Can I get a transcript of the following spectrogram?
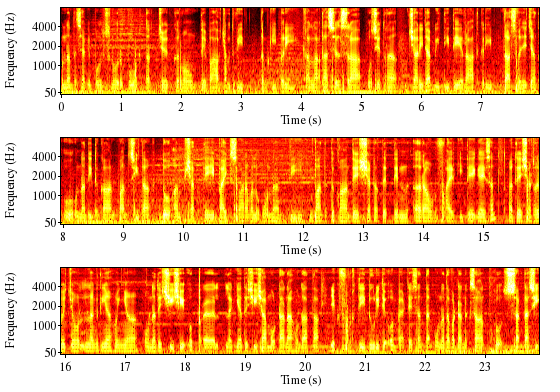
ਉਹਨਾਂ ਦੱਸਿਆ ਕਿ ਪੁਲਿਸ ਨੂੰ ਰਿਪੋਰਟ ਦਰਜ ਕਰਵਾਉਣ ਦੇ ਬਾਵਜੂਦ ਵੀ ਧਮਕੀ ਭਰੀ। ਕਾਲਾਂ ਦਾ ਸਿਲਸਿਲਾ ਉਸੇ ਤਰ੍ਹਾਂ ਜਾਰੀ ਰਿਹਾ। ਬੀਤੀ ਦੇਰ ਰਾਤ ਕਰੀਬ 10 ਵਜੇ ਜਦ ਉਹ ਉਹਨਾਂ ਦੀ ਦੁਕਾਨ ਬੰਦ ਸੀ ਤਾਂ ਦੋ ਅਣਪਛਾਤੇ ਬਾਈਕ ਸਵਾਰਾਂ ਵੱਲੋਂ ਉਹਨਾਂ ਦੀ ਬੰਦ ਦੁਕਾਨ ਦੇ ਸ਼ਟਰ ਤੇ ਤਿੰਨ ਰਾਉਂਡ ਫਾਇਰ ਕੀਤੇ ਗਏ ਸਨ ਅਤੇ ਸ਼ਟਰ ਵਿੱਚੋਂ ਲੰਘਦੀਆਂ ਹੋਈਆਂ ਉਹਨਾਂ ਦੇ ਸ਼ੀਸ਼ੇ ਉੱਪਰ ਲੱਗੀਆਂ ਤੇ ਸ਼ੀਸ਼ਾ ਮੋਟਾ ਨਾ ਹੁੰਦਾ ਤਾਂ ਇੱਕ ਫੁੱਟ ਦੀ ਦੂਰੀ ਤੇ ਉਹ ਬੈਠੇ ਸਨ ਤਾਂ ਉਹਨਾਂ ਦਾ ਵੱਡਾ ਨੁਕਸਾਨ ਹੋ ਸਕਦਾ ਸੀ।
